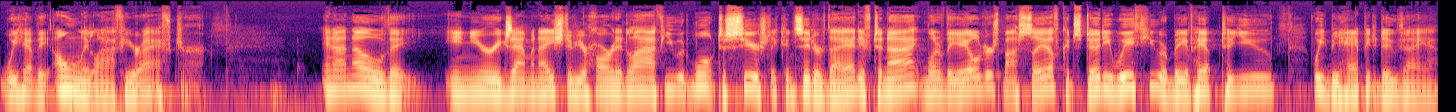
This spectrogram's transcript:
we have the only life hereafter. And I know that in your examination of your heart and life, you would want to seriously consider that. If tonight one of the elders, myself, could study with you or be of help to you, we'd be happy to do that.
